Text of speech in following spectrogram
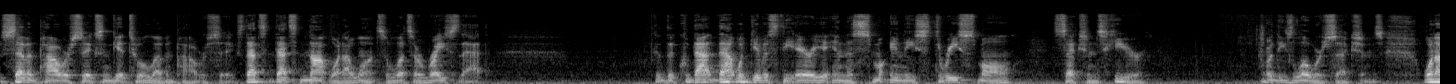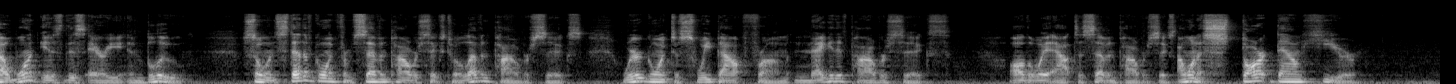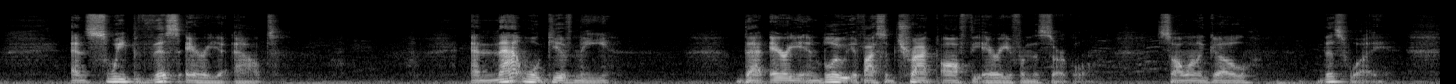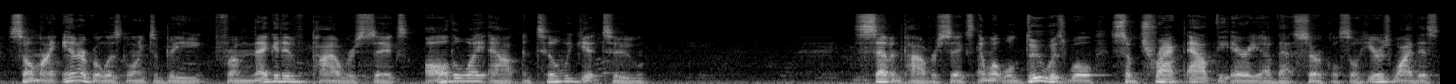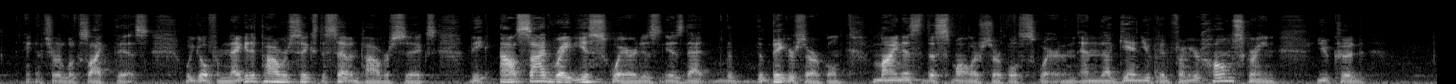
7 pi over 6 and get to 11 pi over 6. That's, that's not what I want. So let's erase that. The, that, that would give us the area in, the sm in these three small sections here, or these lower sections. What I want is this area in blue. So instead of going from 7 pi over 6 to 11 pi over 6, we're going to sweep out from negative pi over 6 all the way out to 7 pi over 6. I want to start down here and sweep this area out. And that will give me that area in blue if I subtract off the area from the circle. So I want to go this way. So my integral is going to be from negative pi over 6 all the way out until we get to 7 pi over 6. And what we'll do is we'll subtract out the area of that circle. So here's why this answer looks like this. We go from negative power over 6 to 7 power over 6. The outside radius squared is, is that the, the bigger circle minus the smaller circle squared. And, and again, you could, from your home screen, you could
